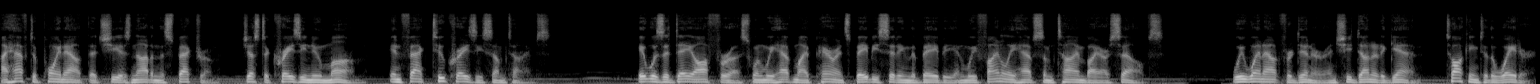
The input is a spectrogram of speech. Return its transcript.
I have to point out that she is not in the spectrum, just a crazy new mom, in fact too crazy sometimes. It was a day off for us when we have my parents babysitting the baby and we finally have some time by ourselves. We went out for dinner and she done it again, talking to the waiter,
